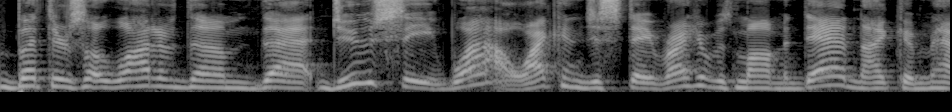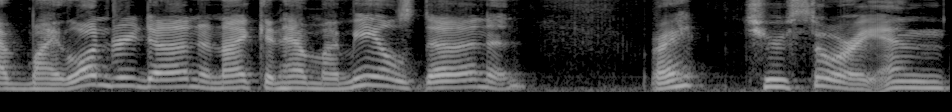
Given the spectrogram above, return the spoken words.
but there's a lot of them that do see. Wow, I can just stay right here with mom and dad, and I can have my laundry done, and I can have my meals done, and right. True story. And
